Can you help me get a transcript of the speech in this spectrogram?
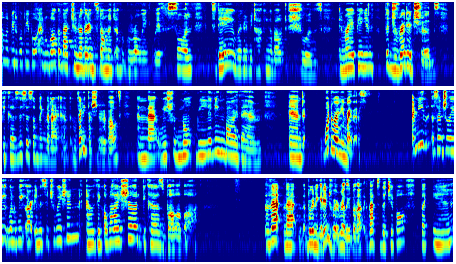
Hello, beautiful people, and welcome back to another installment of Growing with Soul. Today, we're going to be talking about shoulds. In my opinion, the dreaded shoulds, because this is something that I am very passionate about, and that we should not be living by them. And what do I mean by this? I mean, essentially, when we are in a situation and we think, oh, well, I should because blah, blah, blah. That, that, we're going to get into it really, but that, that's the tip off. Like, eh,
